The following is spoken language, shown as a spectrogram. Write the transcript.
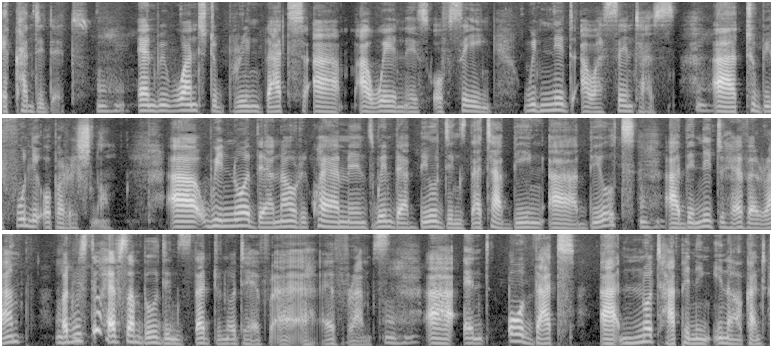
a candidate. Mm -hmm. And we want to bring that uh, awareness of saying we need our centers mm -hmm. uh, to be fully operational. Uh, we know there are now requirements when there are buildings that are being uh, built, mm -hmm. they need to have a ramp, -hmm. But we still have some buildings that do not have, uh, have ramps. Mm -hmm. uh, and all that uh, not happening in our country.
